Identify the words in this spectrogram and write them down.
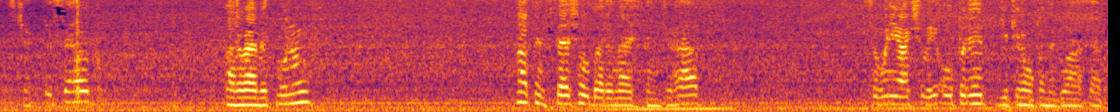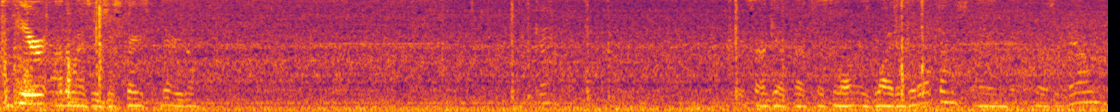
let's check this out. Panoramic moonroof. Nothing special, but a nice thing to have. So when you actually open it, you can open the glass up to here. Otherwise, it just stays. There you go. Okay. So I guess that's as long as wide as it opens, and close it down.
